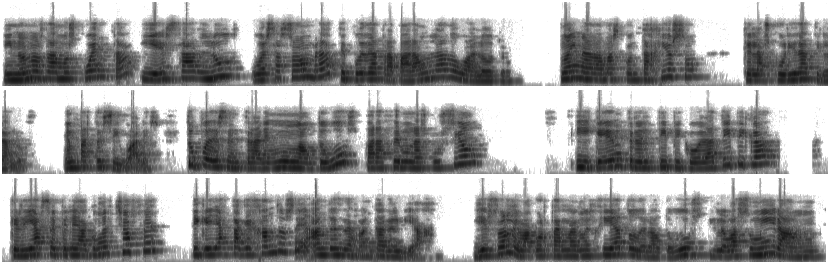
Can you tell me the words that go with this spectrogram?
y no nos damos cuenta y esa luz o esa sombra te puede atrapar a un lado o al otro. No hay nada más contagioso que la oscuridad y la luz, en partes iguales. Tú puedes entrar en un autobús para hacer una excursión y que entre el típico o la típica que ya se pelea con el chofer y que ya está quejándose antes de arrancar el viaje. Y eso le va a cortar la energía a todo el autobús y lo va a sumir a un,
